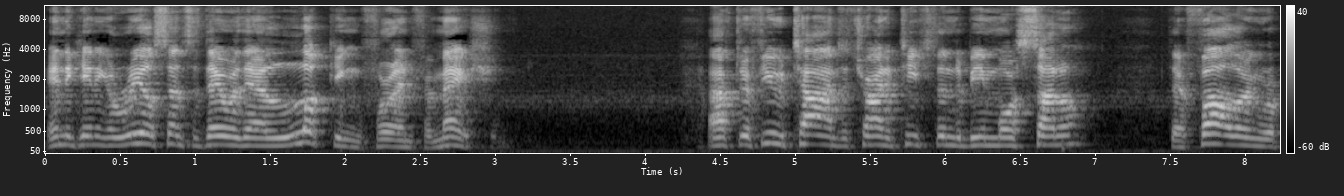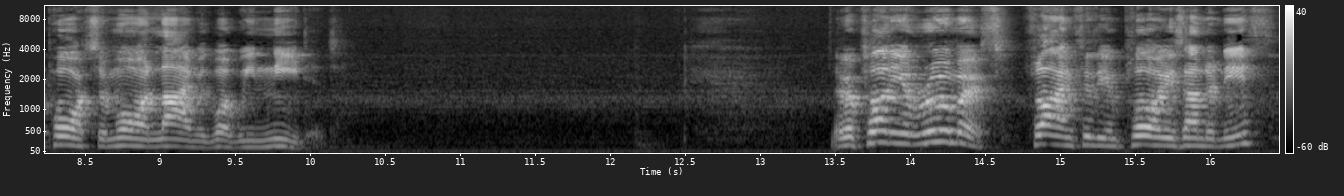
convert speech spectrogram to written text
indicating a real sense that they were there looking for information. After a few times of trying to teach them to be more subtle, their following reports are more in line with what we needed. There were plenty of rumors flying through the employees underneath.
